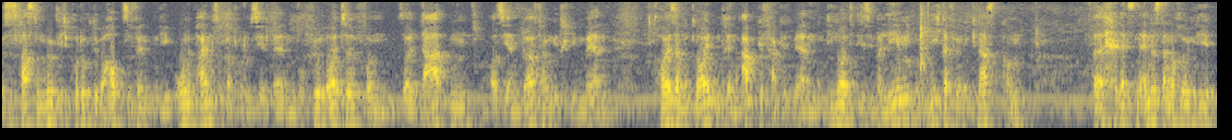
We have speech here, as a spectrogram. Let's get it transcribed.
es ist fast unmöglich, Produkte überhaupt zu finden, die ohne Palmzucker produziert werden, wofür Leute von Soldaten aus ihren Dörfern getrieben werden, Häuser mit Leuten drin abgefackelt werden und die Leute, die es überleben und nicht dafür in den Knast kommen, äh, letzten Endes dann noch irgendwie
